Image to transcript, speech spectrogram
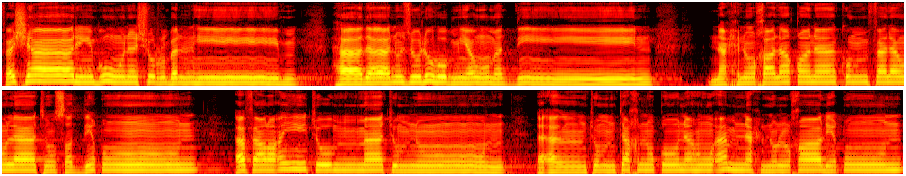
فشاربون شرب الهيم هذا نزلهم يوم الدين. نحن خلقناكم فلولا تصدقون. أفرأيتم ما تمنون؟ أأنتم تخلقونه أم نحن الخالقون؟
